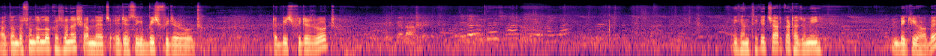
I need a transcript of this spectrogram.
অত্যন্ত সুন্দর লোকেশনের সামনে হচ্ছে- এটা হচ্ছে বিশ ফিটের রোড। এটা বিশ ফিটের রোড। এখান থেকে চার কাঠা জমি বিক্রি হবে।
